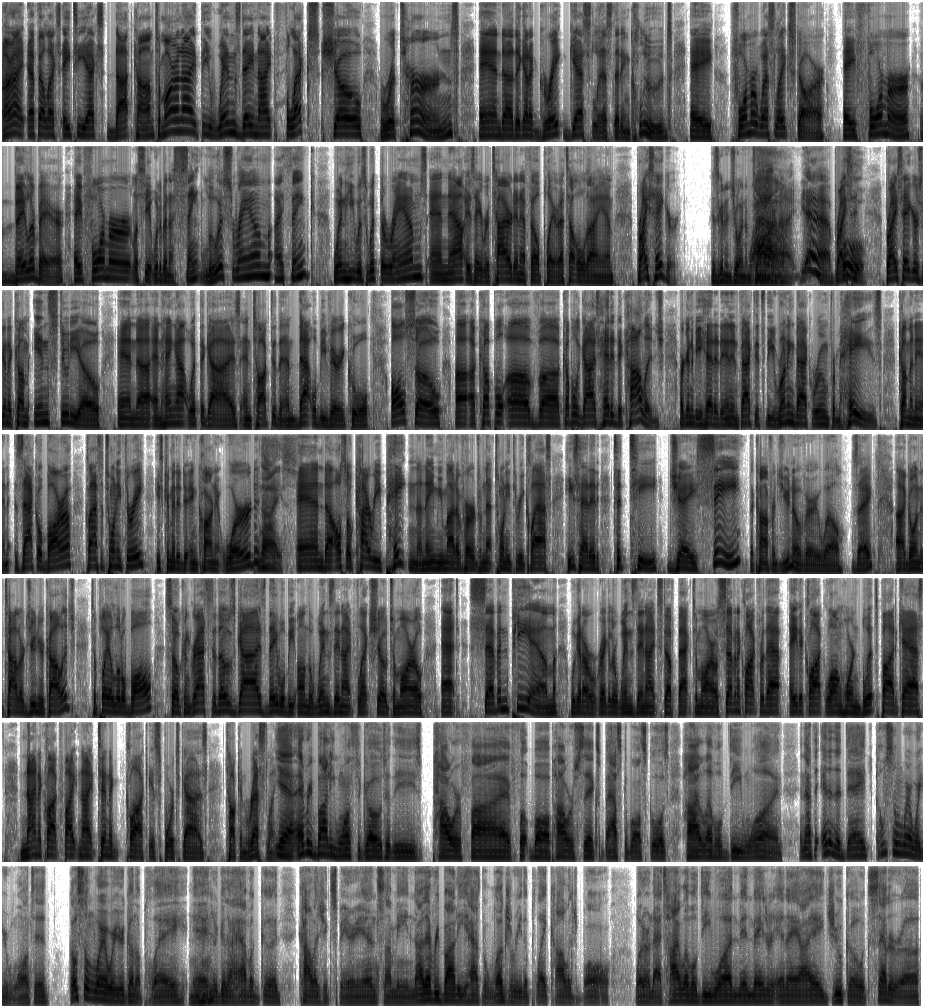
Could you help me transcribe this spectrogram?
All right, FLXATX.com. Tomorrow night, the Wednesday night Flex Show returns, and uh, they got a great guest list that includes a former Westlake star, a former Baylor Bear, a former, let's see, it would have been a St. Louis Ram, I think, when he was with the Rams, and now is a retired NFL player. That's how old I am. Bryce Hager is going to join him Wow. tomorrow night. Yeah, Bryce. Bryce Hager is going to come in studio and uh, and hang out with the guys and talk to them. That will be very cool. Also, uh, a couple of uh, a couple of guys headed to college are going to be headed in. In fact, it's the running back room from Hayes coming in. Zach Obara, class of twenty three. He's committed to Incarnate Word. Nice. And uh, also Kyrie Payton, a name you might have heard from that 23 class. He's headed to TJC, the conference you know very well, Zay, uh, going to Tyler Junior College to play a little ball. So congrats to those guys. They will be on the Wednesday Night Flex Show tomorrow at 7 p.m. We got our regular Wednesday night stuff back tomorrow. 7 o'clock for that. 8 o'clock Longhorn Blitz podcast. 9 o'clock Fight Night. 10 o'clock is Sports Guys talking wrestling. Yeah, everybody wants to go to these Power Five football, Power Six basketball schools, high level D1. And at the end of the day, go somewhere where you're wanted. Go somewhere where you're going to play and mm-hmm. you're going to have a good college experience. I mean, not everybody has the luxury to play college ball, whether that's high level D1, mid major, NAIA, Juco, etc.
